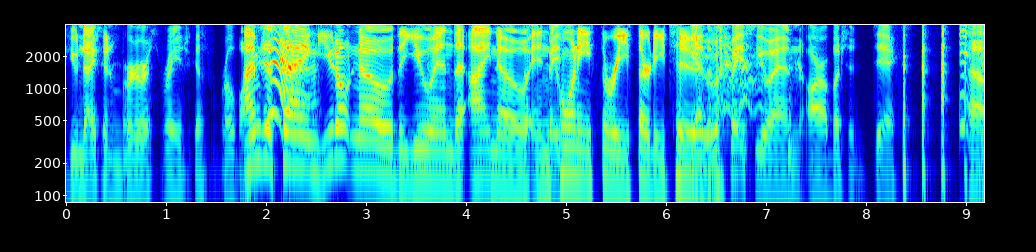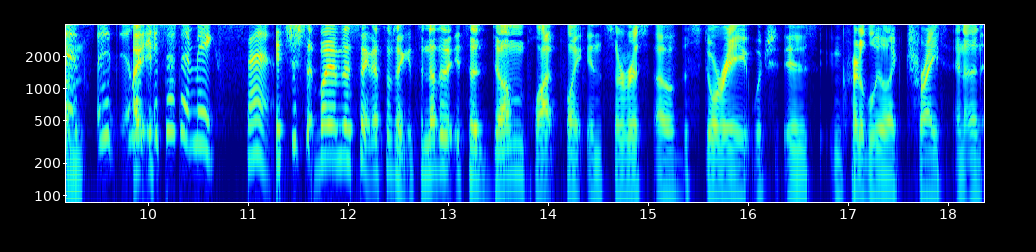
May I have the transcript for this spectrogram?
unite in murderous rage against robots. I'm just Yeah. saying, you don't know the UN that I know The in space- 2332. yeah, the space UN are a bunch of dicks. Um, it's, it, I- it doesn't make sense. It's just, but I'm just saying that's something. It's another. It's a dumb plot point in service of the story, which is incredibly like trite and un-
